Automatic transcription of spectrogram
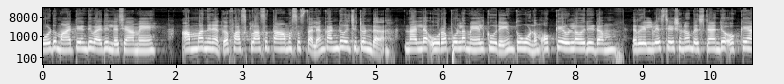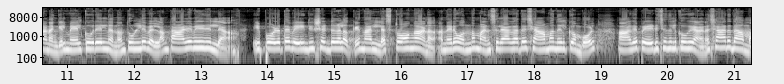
ഓട് മാറ്റേണ്ടി വരില്ല ശ്യാമേ. അമ്മ നിനക്ക് ഫസ്റ്റ് ക്ലാസ് താമസ സ്ഥലം കണ്ടുവച്ചിട്ടുണ്ട്. നല്ല ഉറപ്പുള്ള മേൽക്കൂരയും തൂണും ഒക്കെയുള്ള ഒരിടം. റെയിൽവേ സ്റ്റേഷനോ ബസ് സ്റ്റാൻഡോ ഒക്കെ ആണെങ്കിൽ മേൽക്കൂരയിൽ നിന്നും തുള്ളിവെള്ളം താഴെ വീഴില്ല. ഇപ്പോഴത്തെ വെയിന്റിംഗ് ഷെഡുകളൊക്കെ നല്ല സ്ട്രോങ് ആണ്. അന്നേരം ഒന്നും മനസ്സിലാകാതെ ശ്യാമ നിൽക്കുമ്പോൾ ആകെ പേടിച്ചു നിൽക്കുകയാണ് ശാരദാമ്മ.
